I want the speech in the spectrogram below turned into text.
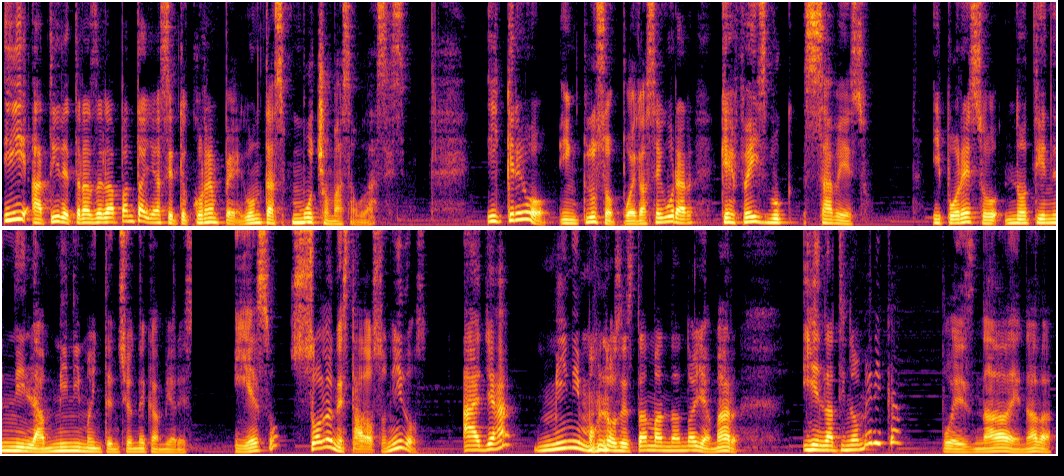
Y a ti detrás de la pantalla se te ocurren preguntas mucho más audaces. Y creo, incluso puedo asegurar, que Facebook sabe eso. Y por eso no tiene ni la mínima intención de cambiar eso. Y eso solo en Estados Unidos. Allá mínimo los están mandando a llamar. Y en Latinoamérica, pues nada de nada.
